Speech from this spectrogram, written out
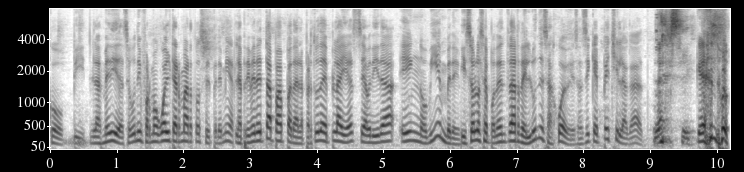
COVID. Las medidas, según informó Walter Martos, el premier, la primera etapa para la apertura de playas se abrirá en noviembre y solo se podrá entrar de lunes a jueves, así que pechi la gat. Sí. Quedando,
